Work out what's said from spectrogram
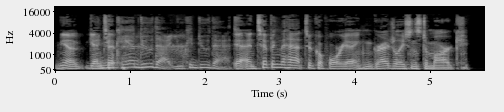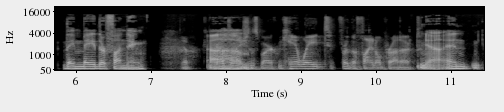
you know, again, and you tip, can do that. You can do that. Yeah, and tipping the hat to Corporia and congratulations to Mark. They made their funding. Yep. Congratulations, Um, Mark. We can't wait for the final product. Yeah, and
